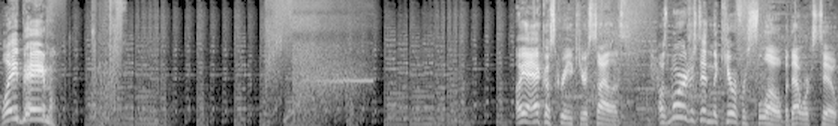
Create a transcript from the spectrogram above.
Blade beam! Oh yeah, Echo Screen cures silence. I was more interested in the cure for slow, but that works too.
